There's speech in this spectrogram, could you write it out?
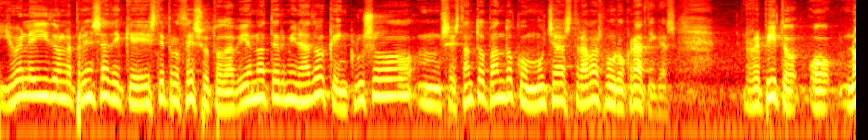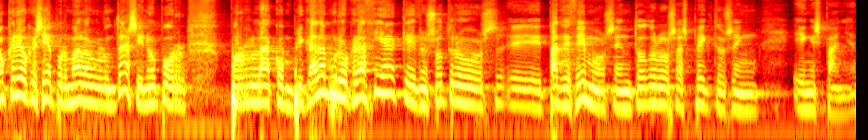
yo he leído en la prensa de que este proceso todavía no ha terminado, que incluso mm, se están topando con muchas trabas burocráticas. Repito, o no creo que sea por mala voluntad, sino por, la complicada burocracia que nosotros eh, padecemos en todos los aspectos en, España.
